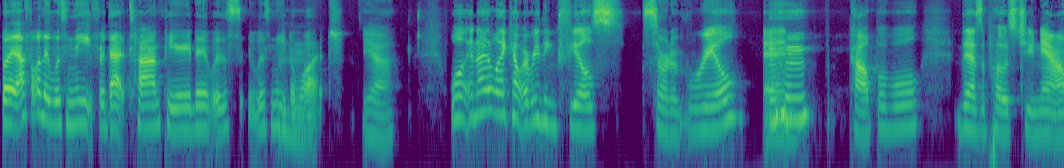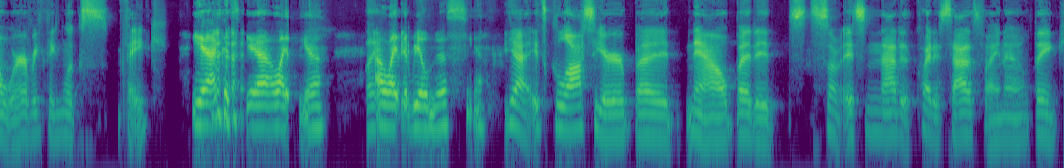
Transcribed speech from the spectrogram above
but i thought it was neat for that time period. It was it was neat mm-hmm. to watch. Yeah well, and I like how everything feels sort of real and mm-hmm. palpable as opposed to now where everything looks fake. Yeah, I could yeah, I like yeah. Like, I like the realness. Yeah. Yeah, it's glossier, but now, but it's it's not quite as satisfying. I don't think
